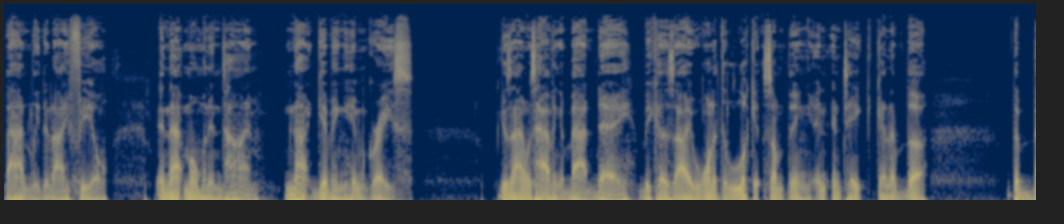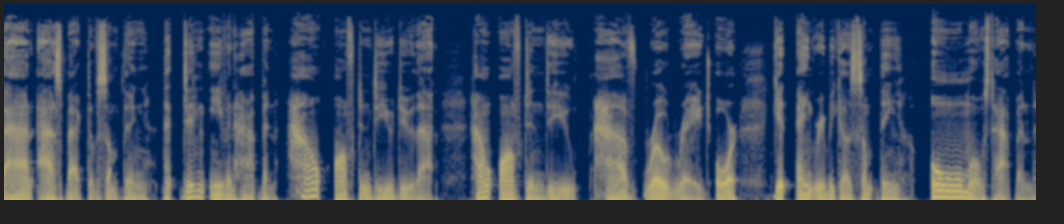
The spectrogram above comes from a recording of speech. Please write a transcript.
badly did I feel in that moment in time, not giving him grace? Because I was having a bad day because I wanted to look at something and, and take kind of the the bad aspect of something that didn't even happen. How often do you do that? How often do you have road rage or get angry because something almost happened?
